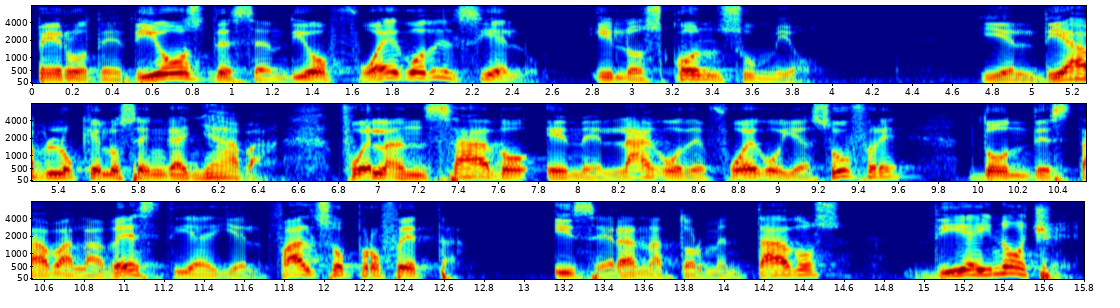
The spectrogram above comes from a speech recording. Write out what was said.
Pero de Dios descendió fuego del cielo y los consumió. Y el diablo que los engañaba fue lanzado en el lago de fuego y azufre, donde estaba la bestia y el falso profeta, y serán atormentados día y noche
